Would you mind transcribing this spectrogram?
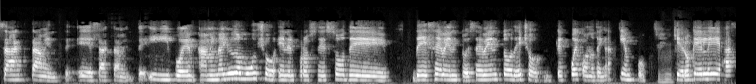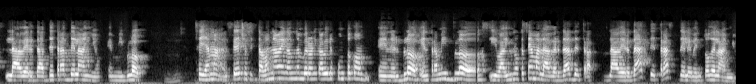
Exactamente, exactamente. Y pues a mí me ayudó mucho en el proceso de, ese evento. Ese evento, de hecho, después cuando tengas tiempo, quiero que leas La verdad detrás del año en mi blog. Se llama, de hecho, si estabas navegando en veronicaviles.com, en el blog, entra a mis blogs y va hay uno que se llama La verdad detrás, la verdad detrás del evento del año.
